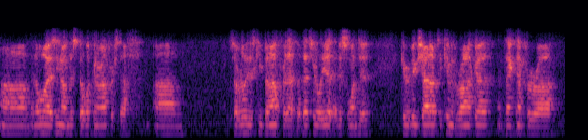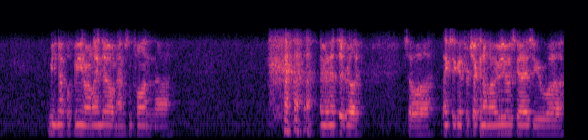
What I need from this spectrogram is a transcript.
Um, and otherwise, you know, I'm just still looking around for stuff. Um, so really just keep an eye out for that. But that's really it. I just wanted to give a big shout out to Kim and Veronica and thank them for uh, meeting up with me in Orlando and having some fun. And, uh, I mean, that's it really. So uh, thanks again for checking out my videos, guys. You uh,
